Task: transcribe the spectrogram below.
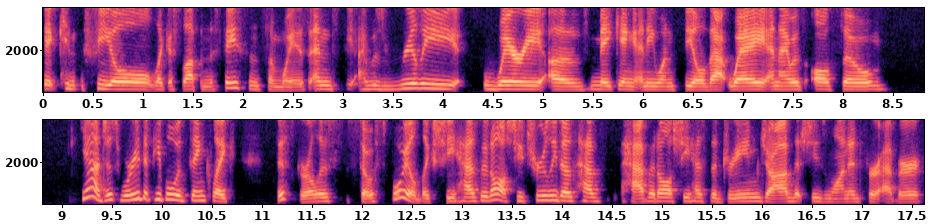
it can feel like a slap in the face in some ways. And i was really wary of making anyone feel that way. And i was also yeah just worried that people would think like this girl is so spoiled. Like she has it all. She truly does have have it all. She has the dream job that she's wanted forever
